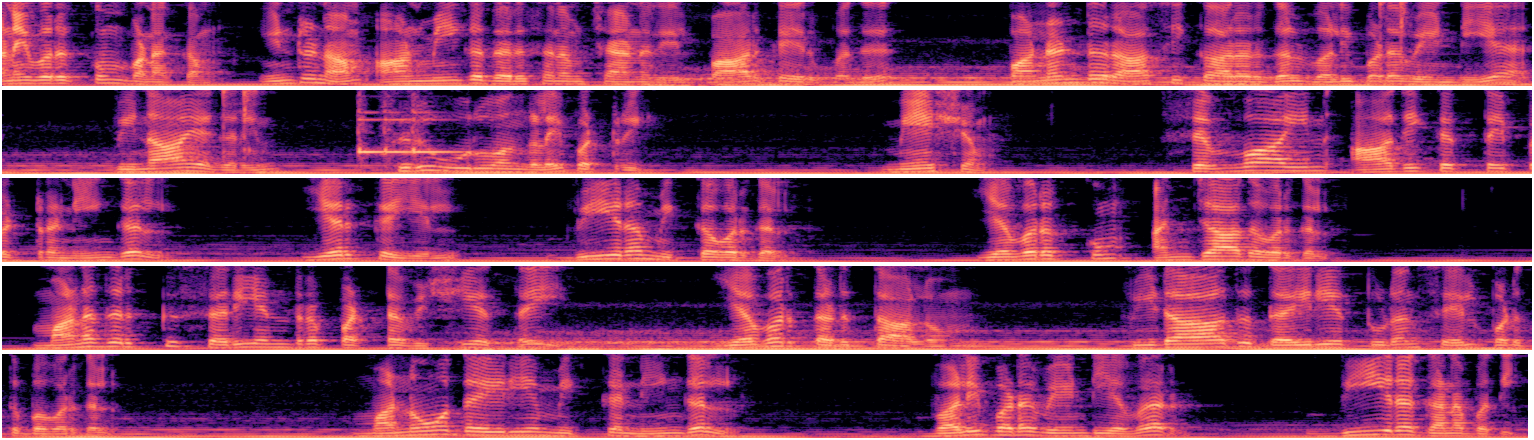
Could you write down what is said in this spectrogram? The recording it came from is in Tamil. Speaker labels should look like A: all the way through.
A: அனைவருக்கும் வணக்கம். இன்று நாம் ஆன்மீக தரிசனம் சேனலில் பார்க்க இருப்பது பன்னெண்டு ராசிக்காரர்கள் வழிபட வேண்டிய விநாயகரின் திருவுருவங்களை பற்றி. மேஷம் செவ்வாயின் ஆதிக்கத்தை பெற்ற நீங்கள் இயற்கையில் வீரமிக்கவர்கள் எவருக்கும் அஞ்சாதவர்கள். மனதிற்கு சரியென்றப்பட்ட விஷயத்தை எவர் தடுத்தாலும் விடாது தைரியத்துடன் செயல்படுத்துபவர்கள். மனோதைரியம் மிக்க நீங்கள் வழிபட வேண்டியவர் வீர கணபதி.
